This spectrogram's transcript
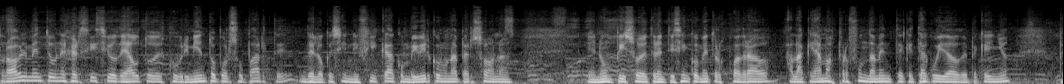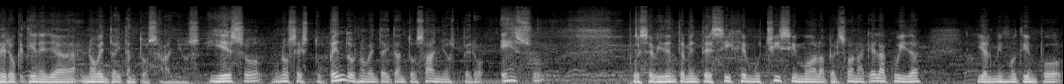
probablemente un ejercicio de autodescubrimiento por su parte de lo que significa convivir con una persona en un piso de 35 metros cuadrados, a la que amas profundamente, que te ha cuidado de pequeño, pero que tiene ya noventa y tantos años. Y eso, unos estupendos noventa y tantos años, pero eso, pues evidentemente exige muchísimo a la persona que la cuida y al mismo tiempo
